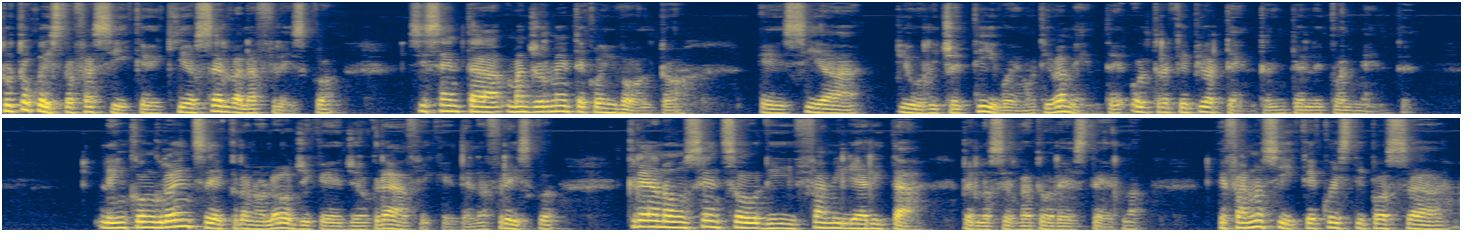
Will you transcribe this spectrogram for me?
tutto questo fa sì che chi osserva l'affresco si senta maggiormente coinvolto e sia più ricettivo emotivamente, oltre che più attento intellettualmente. Le incongruenze cronologiche e geografiche dell'affresco creano un senso di familiarità per l'osservatore esterno e fanno sì che questi possa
